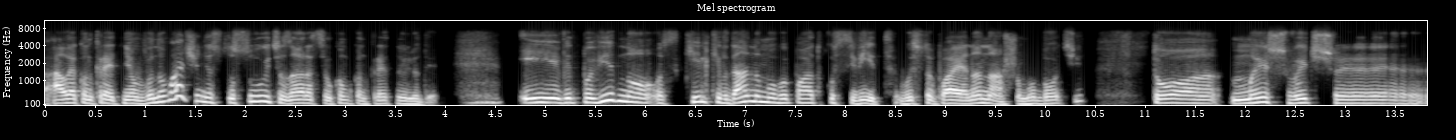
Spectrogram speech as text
але конкретні обвинувачення стосуються зараз цілком конкретної людини. І відповідно, оскільки в даному випадку світ виступає на нашому боці, то ми швидше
